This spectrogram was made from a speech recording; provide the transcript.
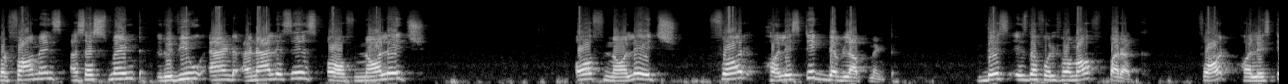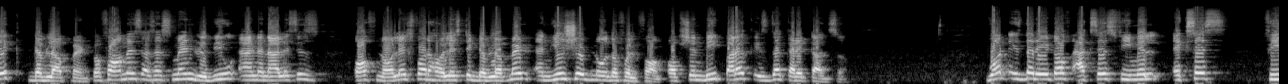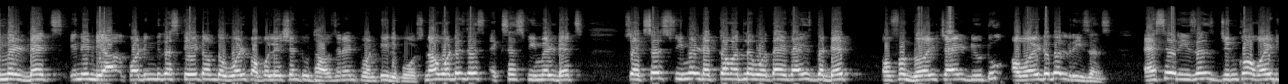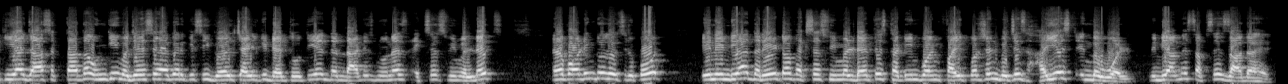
performance assessment review and analysis of knowledge of knowledge for holistic development. This is the full form of PARAKH for holistic development. Performance assessment, review and analysis of knowledge for holistic development and you should know the full form. Option B, PARAKH is the correct answer. What is the rate of excess female excess female deaths in India according to the state of the world population 2020 reports. Now what is this excess female deaths? So excess female death का मतलब होता है guys the death of a girl child due to avoidable reasons. ऐसे reason जिनको avoid किया जा सकता था, उनकी वजह से अगर किसी गर्ल चाइल्ड की डेथ होती है according to this report in India the rate of excess female death is 13.5 point five percent which is highest in the world India में सबसे ज़्यादा है।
